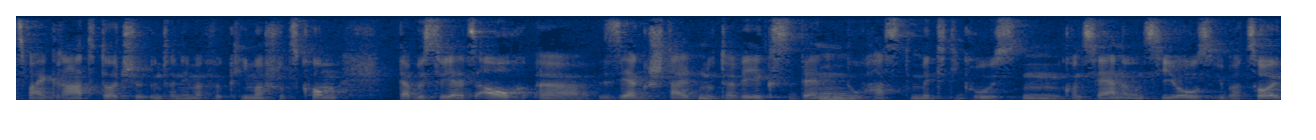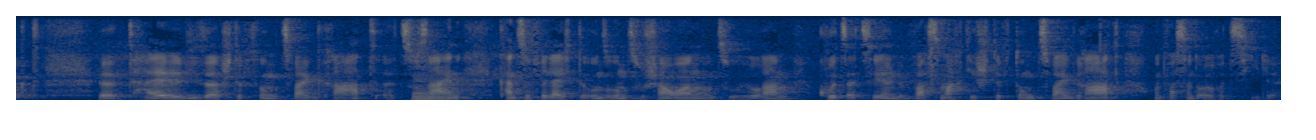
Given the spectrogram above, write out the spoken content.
2 äh, Grad Deutsche Unternehmer für Klimaschutz kommen, da bist du ja jetzt auch äh, sehr gestaltend unterwegs, denn mhm. du hast mit die größten Konzerne und CEOs überzeugt, äh, Teil dieser Stiftung 2 Grad äh, zu mhm. sein. Kannst du vielleicht unseren Zuschauern und Zuhörern kurz erzählen, was macht die Stiftung 2 Grad und was sind eure Ziele?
